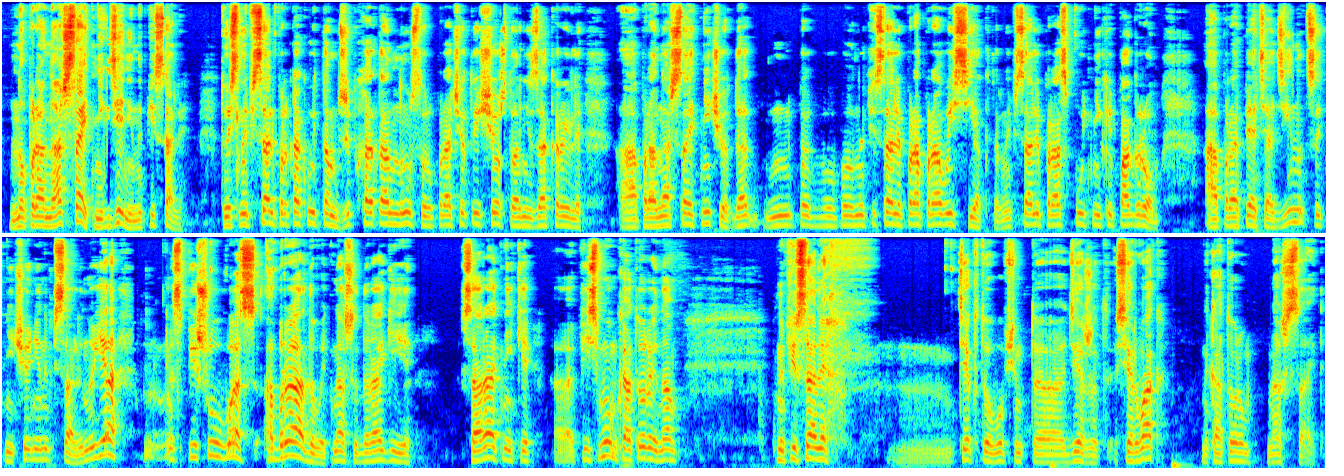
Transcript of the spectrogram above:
но про наш сайт нигде не написали. То есть написали про какую-то там Джибхатан Нусру, про что-то еще, что они закрыли, а про наш сайт ничего. Да? Написали про правый сектор, написали про спутник и погром а про 5.11 ничего не написали. Но я спешу вас обрадовать, наши дорогие соратники, э, письмом, которое нам написали те, кто, в общем-то, держит сервак, на котором наш сайт.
